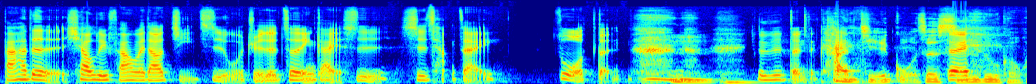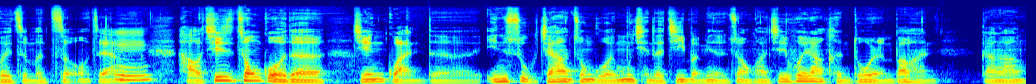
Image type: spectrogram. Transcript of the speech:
把它的效率发挥到极致，我觉得这应该也是市场在坐等，就是等着看看结果，这十字路口会怎么走？这样好。其实中国的监管的因素，加上中国目前的基本面的状况，其实会让很多人，包含刚刚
